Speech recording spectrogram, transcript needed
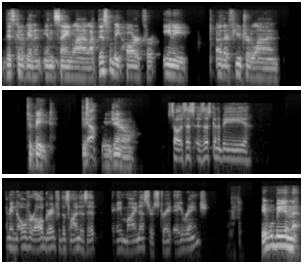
this could have been an insane line. Like this will be hard for any other future line to beat, just Yeah. in general. So is this is this going to be? I mean, overall grade for this line is it A minus or straight A range? It will be in the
